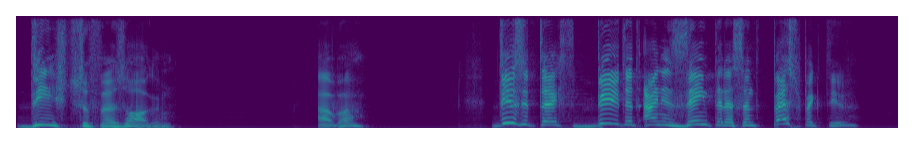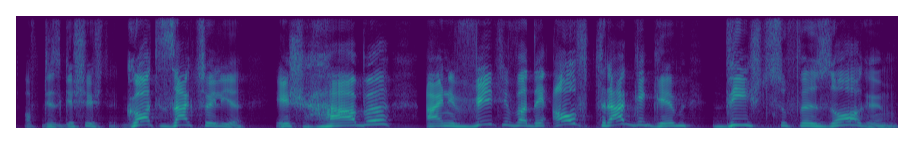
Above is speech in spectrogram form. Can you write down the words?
dich zu versorgen. Aber dieser Text bietet eine sehr interessante Perspektive auf diese Geschichte. Gott sagt zu Elia, ich habe eine Witwe den Auftrag gegeben, dich zu versorgen.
